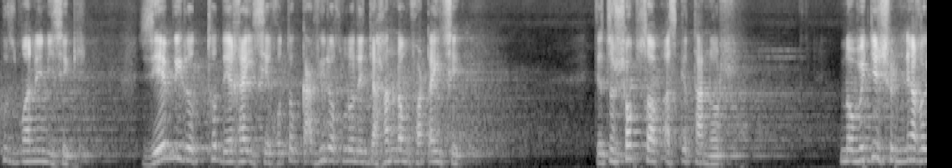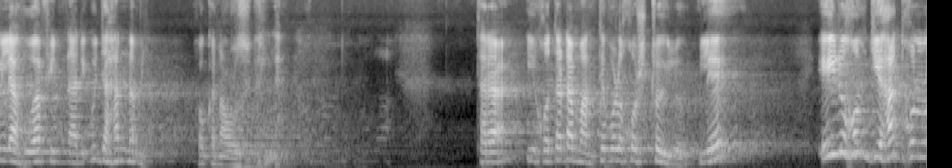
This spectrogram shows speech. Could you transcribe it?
কুজমানে নিছে কি? যে বীরত্ব দেখাইছে, কত কাফির অকলরে জাহান্নাম ফাটাইছে, তে তো সব সব আজকে তানর। নবীজি শূন্য হইলা হুয়া ফিন্নারিগু জাহান্নামি। হকান আউজবিল্লা তারা এই কথাটা মানতে বড় কষ্ট হইল। বুঝলে এইরকম জিহাদ করল,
